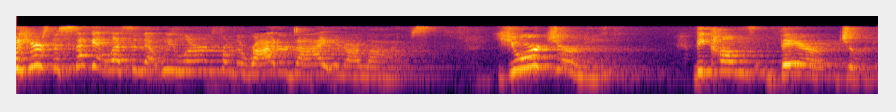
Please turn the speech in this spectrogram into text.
But here's the second lesson that we learn from the ride or die in our lives your journey becomes their journey.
